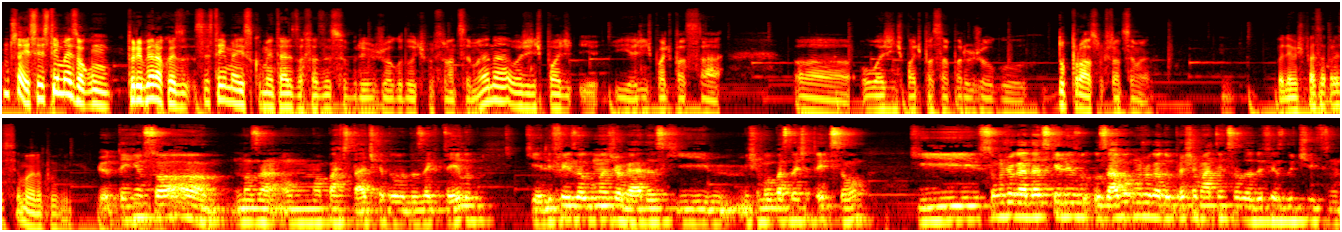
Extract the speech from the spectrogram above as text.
não sei, vocês têm mais algum. Primeira coisa, vocês têm mais comentários a fazer sobre o jogo do último final de semana? Ou a gente pode. E a gente pode passar. Uh, ou a gente pode passar para o jogo do próximo final de semana? Podemos passar para essa semana, por mim. Eu tenho só uma, uma parte tática do, do Zac Taylor, que ele fez algumas jogadas que me chamou bastante atenção, que são jogadas que ele usava como jogador para chamar a atenção da defesa do Chiefs. Né?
